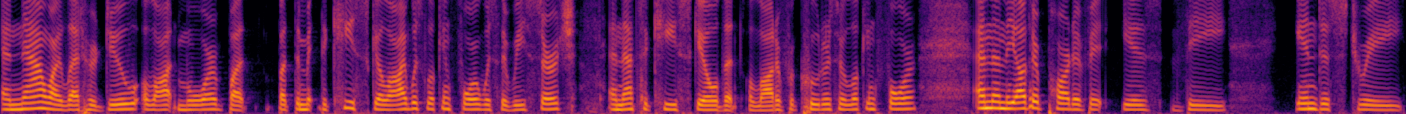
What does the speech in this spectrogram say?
and now I let her do a lot more, but but the, the key skill I was looking for was the research, and that's a key skill that a lot of recruiters are looking for. And then the other part of it is the industry.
